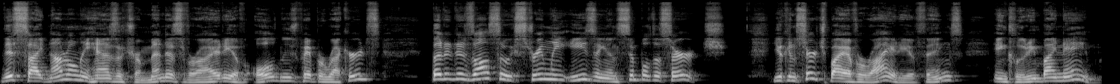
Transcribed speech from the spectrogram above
This site not only has a tremendous variety of old newspaper records, but it is also extremely easy and simple to search. You can search by a variety of things, including by name,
